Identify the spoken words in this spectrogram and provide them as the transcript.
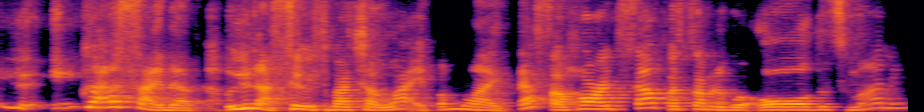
You, you got to sign up. Oh, you're not serious about your life. I'm like, that's a hard sell for somebody with all this money,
